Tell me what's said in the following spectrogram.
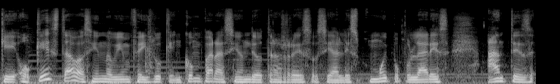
que, o qué estaba haciendo bien Facebook en comparación de otras redes sociales muy populares antes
